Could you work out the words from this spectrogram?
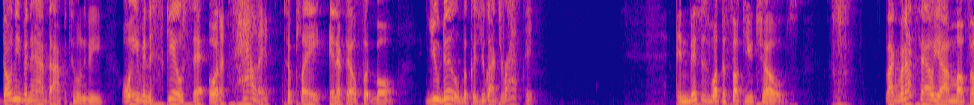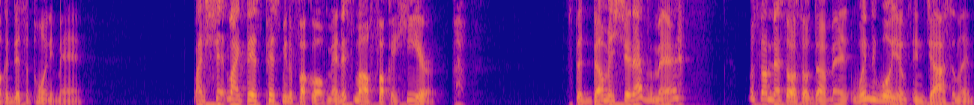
don't even have the opportunity or even the skill set or the talent to play NFL football. You do because you got drafted. And this is what the fuck you chose. Like when I tell y'all motherfucker disappointed, man. Like shit like this pissed me the fuck off, man. This motherfucker here. It's the dumbest shit ever, man. But something that's also dumb, man. Wendy Williams and Joseline,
